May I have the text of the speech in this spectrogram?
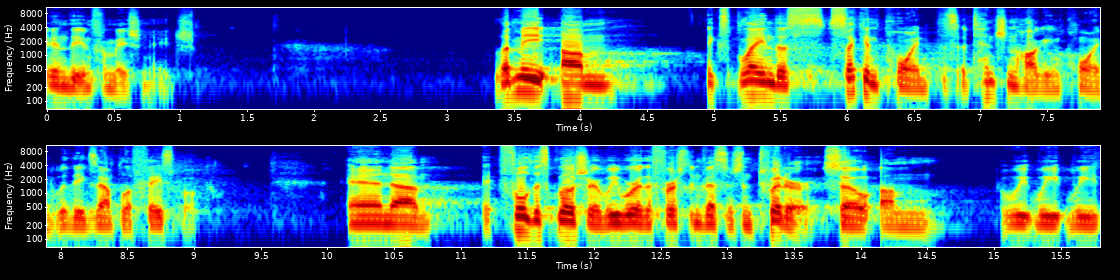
in the information age. Let me um, explain this second point, this attention hogging point, with the example of Facebook. And um, full disclosure, we were the first investors in Twitter, so um, we, we, we,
